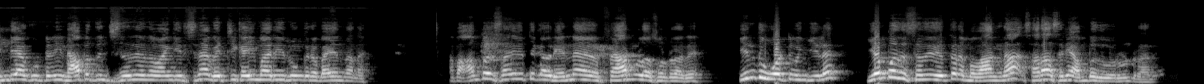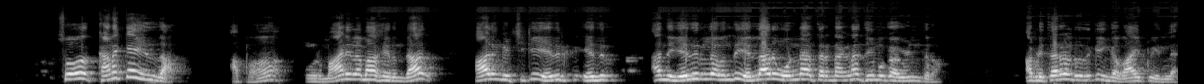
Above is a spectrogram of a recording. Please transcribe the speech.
இந்தியா கூட்டணி நாற்பத்தஞ்சு சதவீதம் வாங்கிருச்சுன்னா வெற்றி கை மாறிடுங்கிற பயம் தானே அப்ப ஐம்பது சதவீதத்துக்கு அவர் என்ன ஃபார்முலா சொல்றாரு? இந்து ஓட்டு வங்கியில எண்பது சதவீதத்தை நம்ம வாங்கினா சராசரி ஐம்பது வரும்ன்றாரு. ஸோ கணக்கே இதுதான். அப்போ ஒரு மாநிலமாக இருந்தால் ஆளுங்கட்சிக்கு எதிர்க்கு எதிர் அந்த எதிரில் வந்து எல்லாரும் ஒன்னா திரண்டாங்கன்னா திமுக விழுந்துரும். அப்படி திரள்றதுக்கு இங்க வாய்ப்பு இல்லை.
